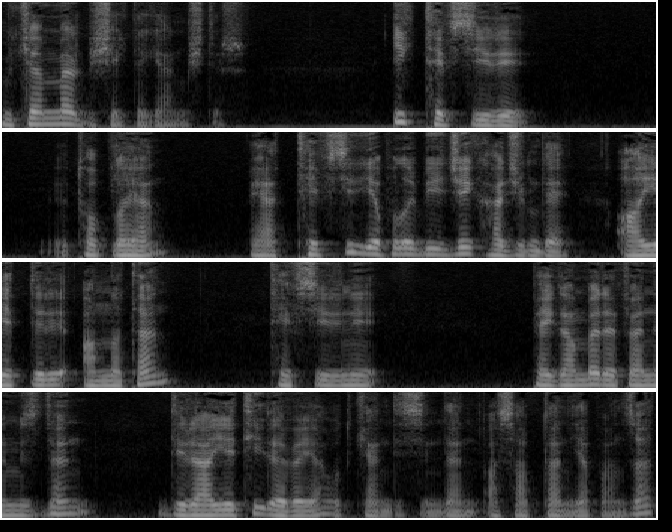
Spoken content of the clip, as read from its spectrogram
mükemmel bir şekilde gelmiştir. İlk tefsiri e, toplayan veya tefsir yapılabilecek hacimde ayetleri anlatan tefsirini Peygamber Efendimiz'den dirayetiyle veyahut kendisinden, asaptan yapan zat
